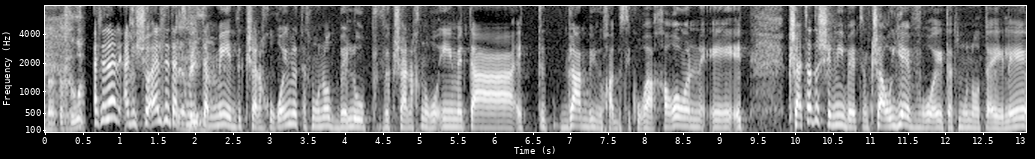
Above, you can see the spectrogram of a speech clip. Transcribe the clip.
אבל התחרות... אתה יודע, אני שואלת את עצמי תמיד, כשאנחנו רואים את התמונות בלופ, וכשאנחנו רואים את ה... את... גם במיוחד בסיקור האחרון, אה, את... כשהצד השני בעצם, כשהאויב רואה את התמונות האלה,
